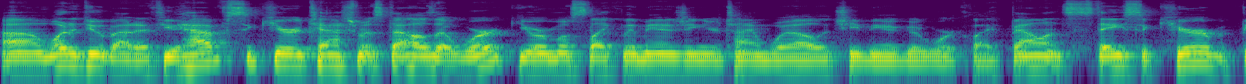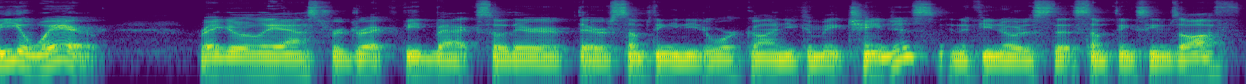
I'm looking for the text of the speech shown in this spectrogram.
Um, what to do about it? If you have secure attachment styles at work, you are most likely managing your time well, achieving a good work-life balance. Stay secure, but be aware. Regularly ask for direct feedback. So there, if there's something you need to work on, you can make changes. And if you notice that something seems off,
